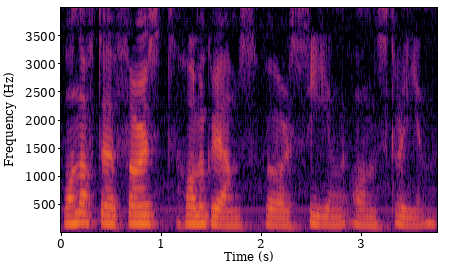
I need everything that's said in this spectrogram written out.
one of the first holograms were seen on screen.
